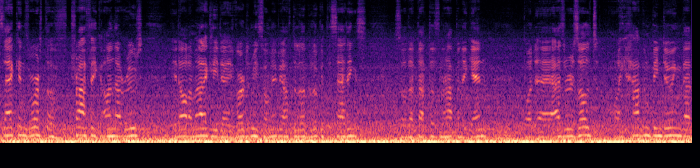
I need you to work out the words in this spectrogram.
seconds worth of traffic on that route, it automatically diverted me. So maybe I have to look, look at the settings so that that doesn't happen again. But uh, as a result, I haven't been doing that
